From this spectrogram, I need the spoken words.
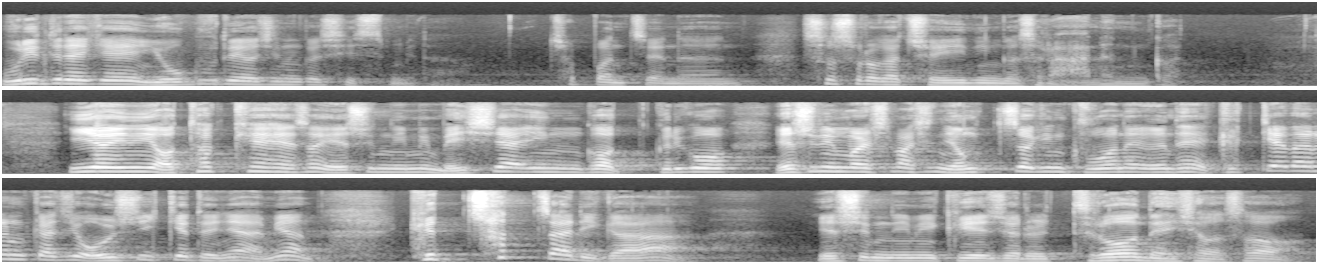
우리들에게 요구되어지는 것이 있습니다. 첫 번째는 스스로가 죄인인 것을 아는 것. 이 여인이 어떻게 해서 예수님이 메시아인 것 그리고 예수님 말씀하신 영적인 구원의 은혜 그 깨달음까지 올 수 있게 되냐 하면 그 첫 자리가 예수님이 그의 죄를 드러내셔서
